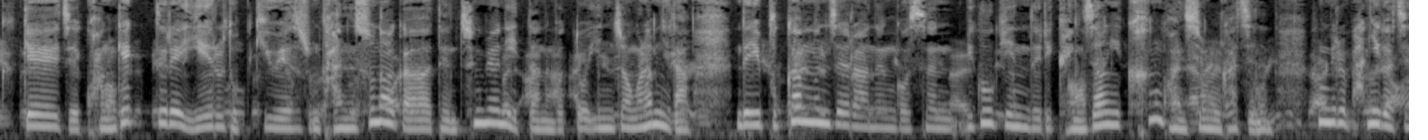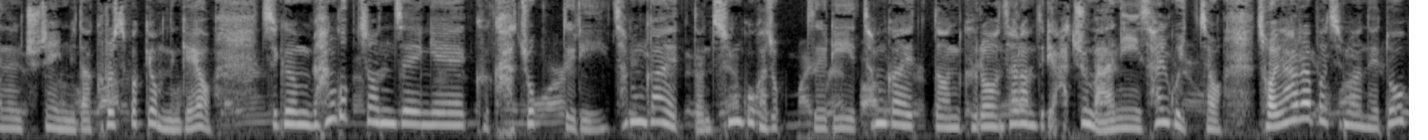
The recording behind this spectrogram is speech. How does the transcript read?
그게 이제 관객들의 이해를 돕기 위해서 좀 단순화가 된 측면이 있다는 것도 인정을 합니다. 근데 이 북한 문제라는 것은 미국인들이 굉장히 큰 관심을 가지는 흥미를 많이 가지는 주제입니다. 그럴 수밖에 없는 게요. 지금 한국 전쟁에 그 가족들이 참가했던 친구 가족들이 참가했던 그런 사람들이 아주 많이 살고 있죠. 저희 할아버지만 해도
